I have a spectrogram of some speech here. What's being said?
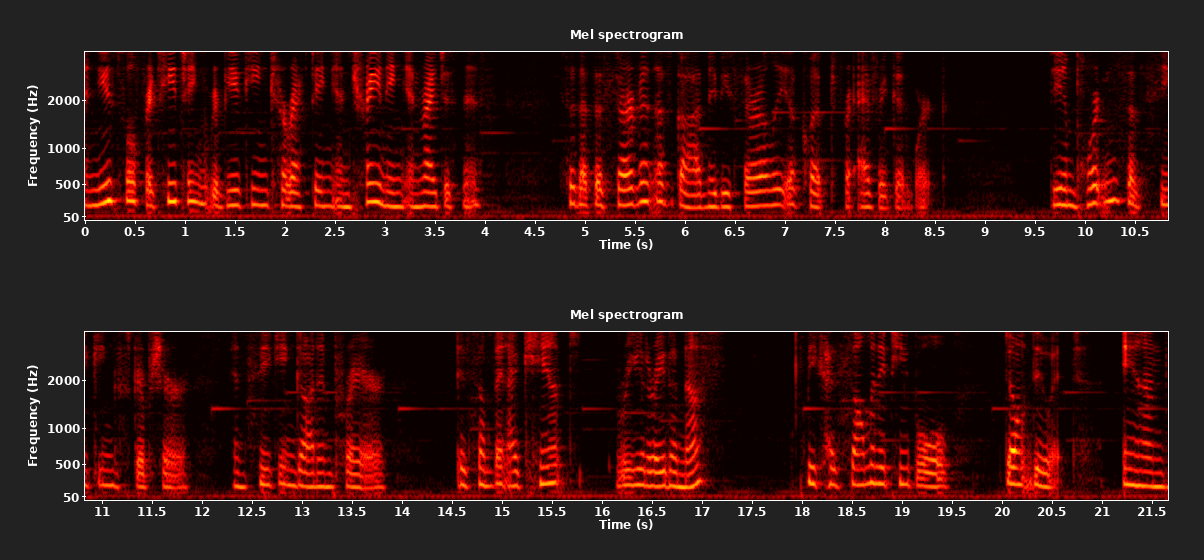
and useful for teaching rebuking correcting and training in righteousness so that the servant of god may be thoroughly equipped for every good work. The importance of seeking scripture and seeking god in prayer is something i can't reiterate enough because so many people don't do it and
